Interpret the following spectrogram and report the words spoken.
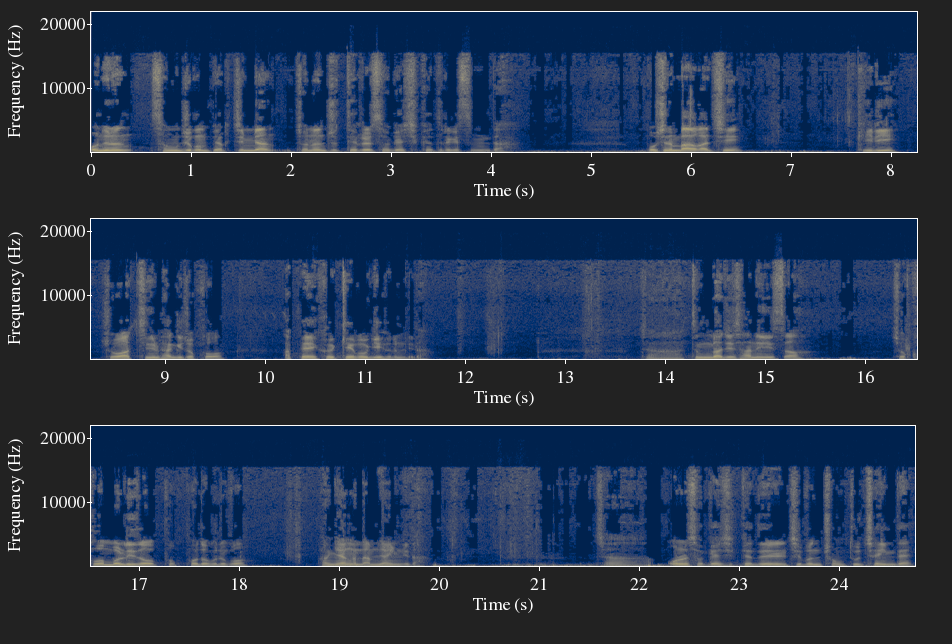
오늘은 성주군 벽진면 전원주택을 소개시켜 드리겠습니다. 보시는 바와 같이 길이 좋아 진입하기 좋고 앞에 그 계곡이 흐릅니다. 자, 등받이 산이 있어 좋고 멀리도 폭포도 흐르고 방향은 남향입니다. 자, 오늘 소개시켜 드릴 집은 총 두 채인데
